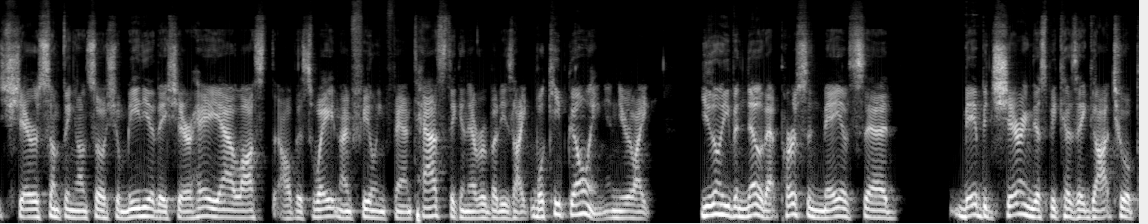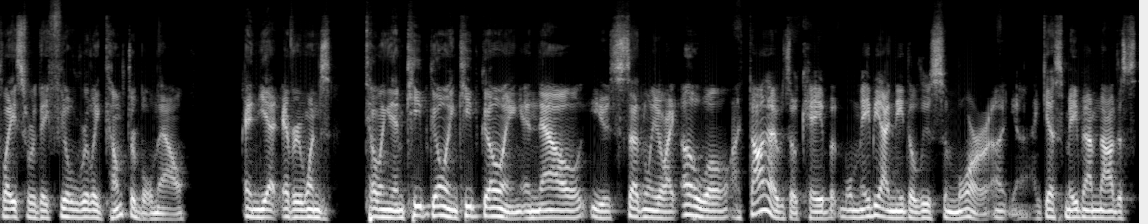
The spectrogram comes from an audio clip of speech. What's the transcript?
shares something on social media. They share, Hey, yeah, I lost all this weight and I'm feeling fantastic. And everybody's like, well, keep going. And you're like, you don't even know that person may have said, may have been sharing this because they got to a place where they feel really comfortable now. And yet everyone's telling them, keep going, keep going. And now you suddenly are like, oh, well, I thought I was okay, but well, maybe I need to lose some more. Uh, yeah, I guess maybe I'm not as,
